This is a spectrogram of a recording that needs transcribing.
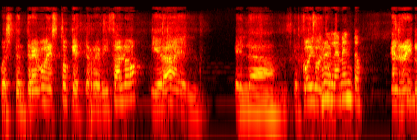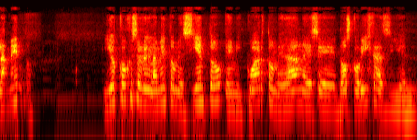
pues te entrego esto que te revísalo y era el, el, um, el código. El reglamento. El reglamento. Y yo cojo ese reglamento, me siento en mi cuarto, me dan ese dos cobijas y el,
